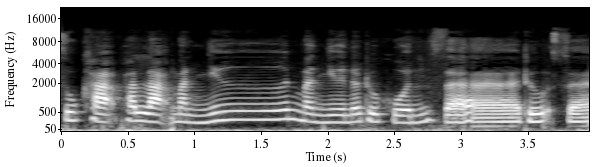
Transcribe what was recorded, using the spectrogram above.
สุขะพละมันยืนมันยืนนะทุกคนสาธุสา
